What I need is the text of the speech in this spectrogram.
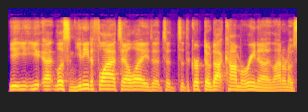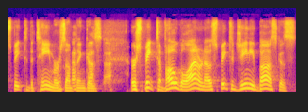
you, you, uh, listen. You need to fly to LA to, to, to the crypto.com arena and I don't know, speak to the team or something because or speak to Vogel. I don't know, speak to Jeanie Buss because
